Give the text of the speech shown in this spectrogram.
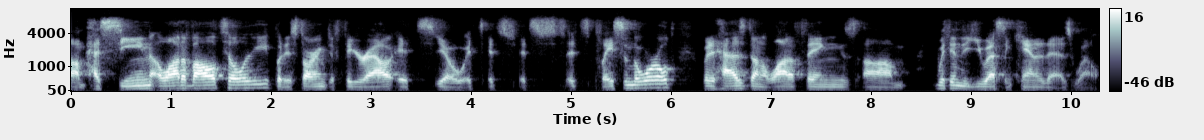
um, has seen a lot of volatility, but is starting to figure out its you know its its its its place in the world. But it has done a lot of things um, within the U.S. and Canada as well.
